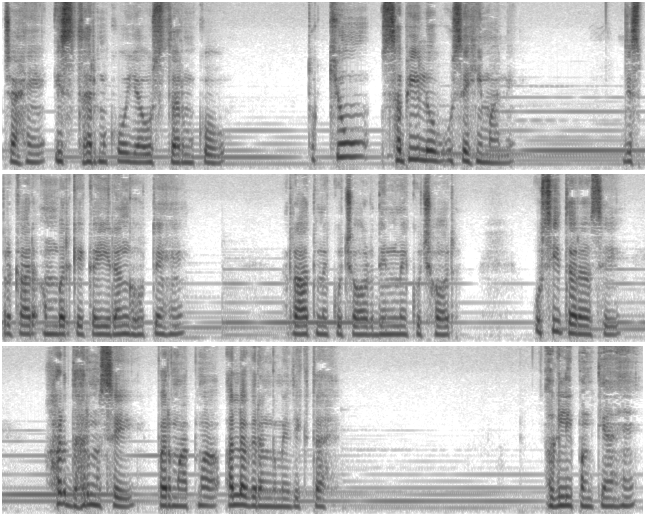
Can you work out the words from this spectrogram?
चाहे इस धर्म को या उस धर्म को तो क्यों सभी लोग उसे ही माने? जिस प्रकार अंबर के कई रंग होते हैं, रात में कुछ और, दिन में कुछ और, उसी तरह से हर धर्म से परमात्मा अलग रंग में दिखता है। अगली पंक्तियाँ हैं।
